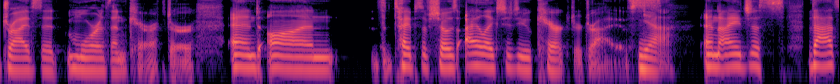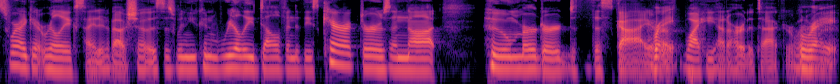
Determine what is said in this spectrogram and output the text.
drives it more than character. And on the types of shows I like to do character drives. yeah. And I just, that's where I get really excited about shows is when you can really delve into these characters and not who murdered this guy or Right. why he had a heart attack or whatever. Right.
